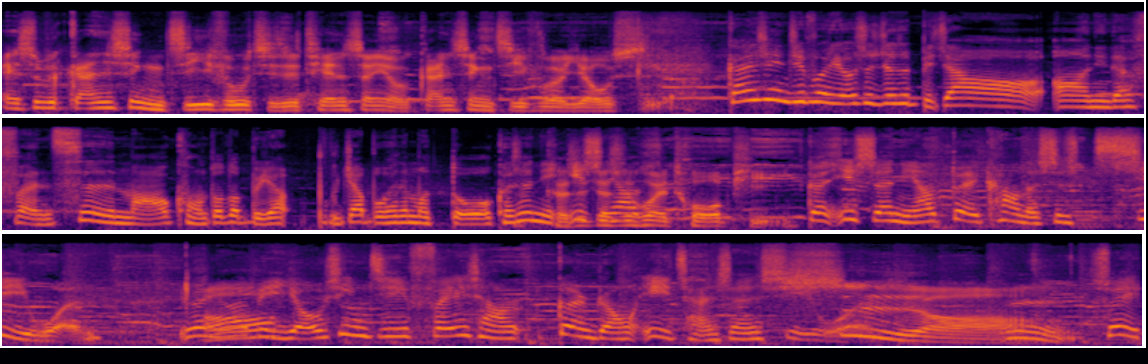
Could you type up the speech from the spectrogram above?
哎、是不是干性肌肤其实天生有干性肌肤的优势啊？干性肌肤的优势就是比较呃，你的粉刺、毛孔、痘痘比较比较不会那么多，可是你可是一生要就是会脱皮。跟一生你要对抗的是细纹，因为你会比油性肌非常更容易产生细纹。是哦，嗯，所以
